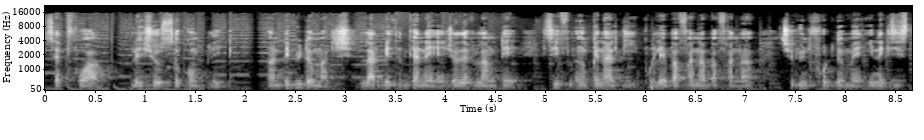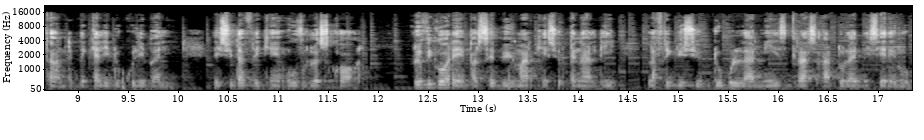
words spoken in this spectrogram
Cette fois, les choses se compliquent. En début de match, l'arbitre ghanéen Joseph Lamté siffle un penalty pour les Bafana Bafana sur une faute de main inexistante de Khalidou Koulibaly. Les Sud-Africains ouvrent le score. Revigoré par ce but marqué sur penalty, l'Afrique du Sud double la mise grâce à Toulani Serero.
